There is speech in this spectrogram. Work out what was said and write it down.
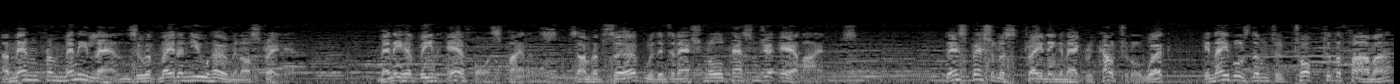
are men from many lands who have made a new home in Australia. Many have been Air Force pilots. Some have served with international passenger airlines. Their specialist training in agricultural work enables them to talk to the farmer,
